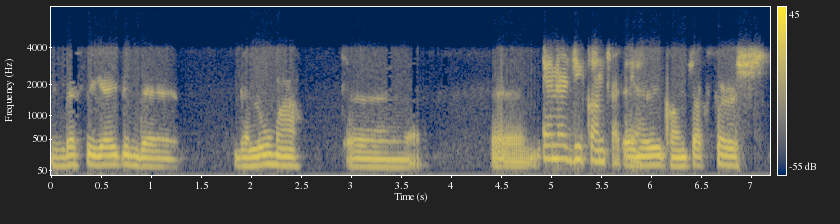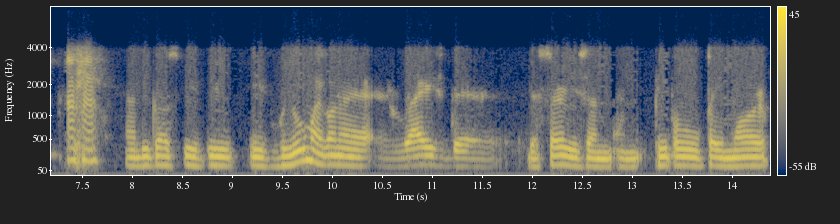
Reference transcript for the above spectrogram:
investigating the the Luma uh, uh, energy contract energy yeah. contract first. Uh-huh. And because if if, if Luma gonna raise the the service and, and people will pay more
